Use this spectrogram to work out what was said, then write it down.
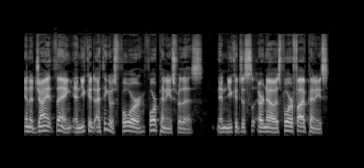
in a giant thing, and you could I think it was four four pennies for this, and you could just or no, it was four or five pennies,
